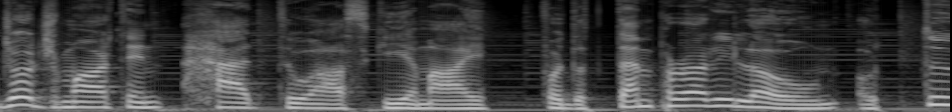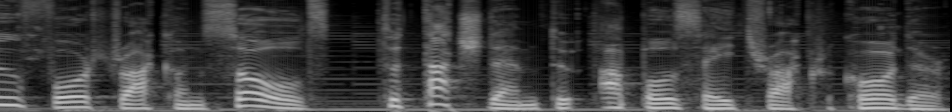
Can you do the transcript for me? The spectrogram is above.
George Martin had to ask EMI for the temporary loan of two 4-track consoles to touch them to Apple's 8-track recorder.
